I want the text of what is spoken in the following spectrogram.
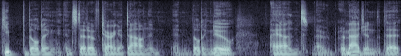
keep the building instead of tearing it down and, and building new, and I imagine that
